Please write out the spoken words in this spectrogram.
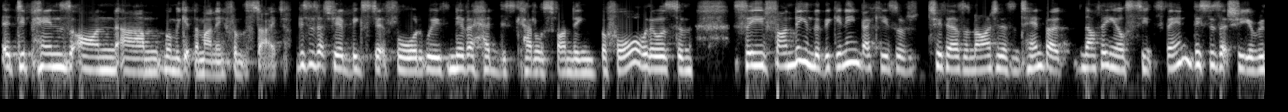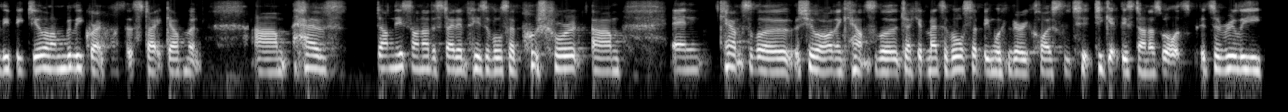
It depends on um, when we get the money from the state. This is actually a big step forward. We've never had this catalyst funding before. There was some seed funding in the beginning back in sort of 2009, 2010, but nothing else since then. This is actually a really big deal, and I'm really grateful that the state government um, have done this. I know the state MPs have also pushed for it, um, and Councillor Sheila and Councillor Jacob Mads have also been working very closely to, to get this done as well. It's it's a really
